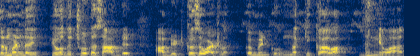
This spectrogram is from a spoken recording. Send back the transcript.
तर मंडळी हे होतं छोटंसं अपडेट. अपडेट कसं वाटलं? कमेंट करून नक्की कळवा. धन्यवाद.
